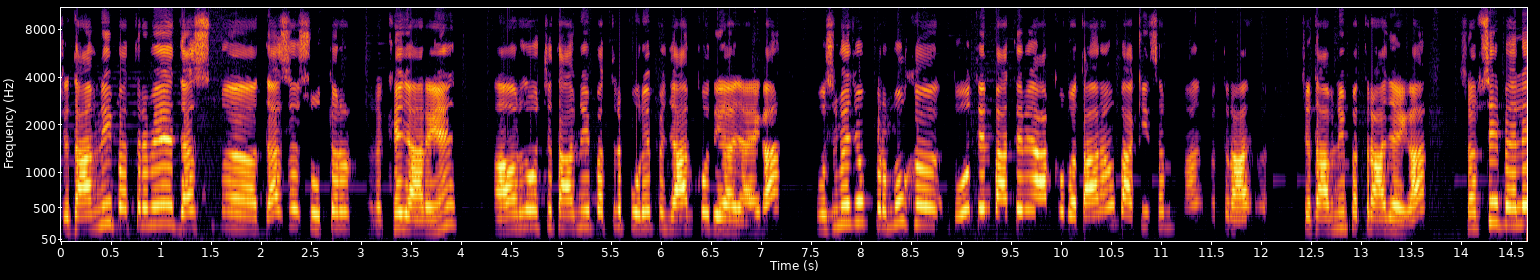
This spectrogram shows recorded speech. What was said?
चेतावनी पत्र में 10 दस सूत्र रखे जा रहे हैं और वो चेतावनी पत्र पूरे पंजाब को दिया जाएगा। उसमें जो प्रमुख दो तीन बातें मैं आपको बता रहा हूँ, बाकी सब मांग पत्र चेतावनी पत्र आ जाएगा। सबसे पहले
